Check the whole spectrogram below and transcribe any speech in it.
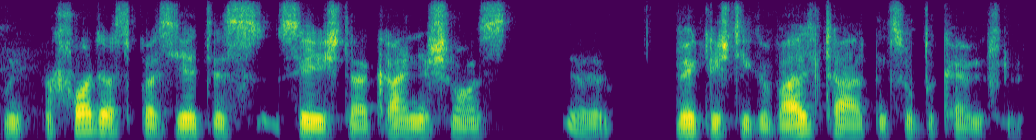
Und bevor das passiert ist, sehe ich da keine Chance, wirklich die Gewalttaten zu bekämpfen.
